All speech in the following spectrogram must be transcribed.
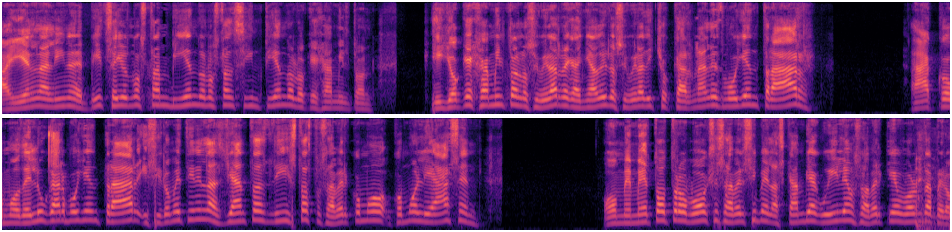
ahí en la línea de pizza, ellos no están viendo, no están sintiendo lo que Hamilton. Y yo que Hamilton los hubiera regañado y los hubiera dicho, carnales, voy a entrar. A como de lugar voy a entrar. Y si no me tienen las llantas listas, pues a ver cómo, cómo le hacen. O me meto otro boxes a ver si me las cambia Williams, a ver qué onda, pero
